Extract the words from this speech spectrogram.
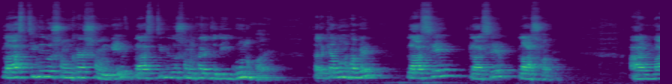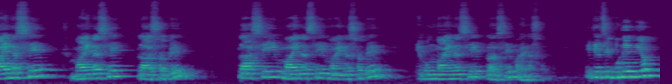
প্লাস চিহ্নিত সংখ্যার সঙ্গে, প্লাস চিহ্নিত সংখ্যার যদি গুণ হয়, তাহলে কেমন হবে? প্লাসে প্লাসে প্লাস হবে। আর মাইনাসে মাইনাসে প্লাস হবে। প্লাসে মাইনাসে মাইনাস হবে। এবং মাইনাসে প্লাসে মাইনাস হবে। এটি হচ্ছে গুণের নিয়ম।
